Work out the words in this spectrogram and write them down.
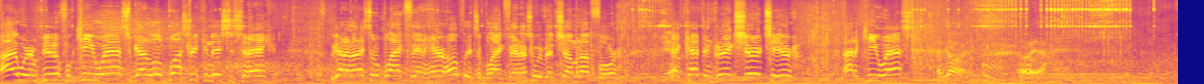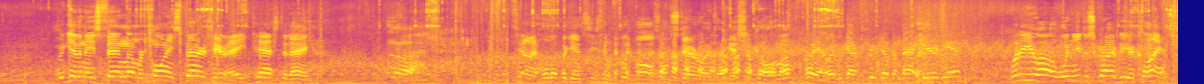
All right, we're in beautiful Key West. We've got a little blustery conditions today. We got a nice little blackfin here. Hopefully it's a blackfin. That's what we've been chumming up for. Yeah. Got Captain Greg Sheretz here out of Key West. How's it going? Oh yeah. We're giving these fin number 20 spinners here a test today. Ugh. How they hold up against these little footballs on steroids, I guess you call them, huh? Oh yeah, we got them free jumping back here again. What do you, uh, when you describe to your clients,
